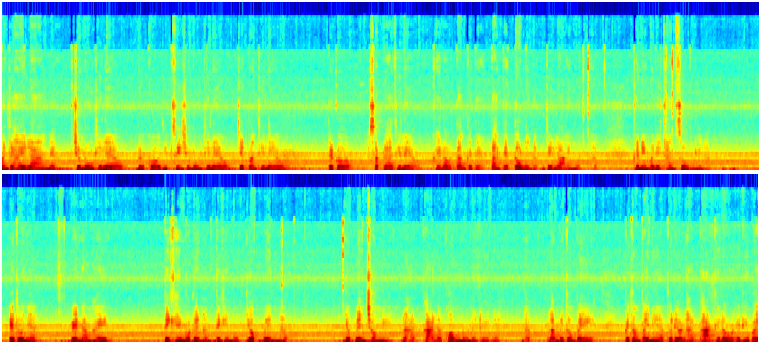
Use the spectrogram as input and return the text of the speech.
มันจะให้ล้างเนี่ยชั่วโมงที่แล้ว แล้วก็ 24 ชั่วโมงที่แล้ว 7 วันที่แล้ว แต่ก็สัปดาห์ที่แล้วให้เราตั้งตั้งแต่ ตั้งแต่ต้นเลยนะมันจะล้างให้หมดครับคราวนี้มาที่ชั้นสูงนี่นะครับไอ้ตัวเนี้ยแนะนำให้ติ๊กให้หมดเลยนะติ๊กให้หมดยกเว้นนะครับ ยกเว้นช่องนี้รหัสผ่านแล้วข้อมูลอื่นๆเนี่ยนะครับเราไม่ต้องไปไม่ต้องไปเนี่ยเพราะเดี๋ยวรหัสผ่านที่เราไอ้นี่ไว้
